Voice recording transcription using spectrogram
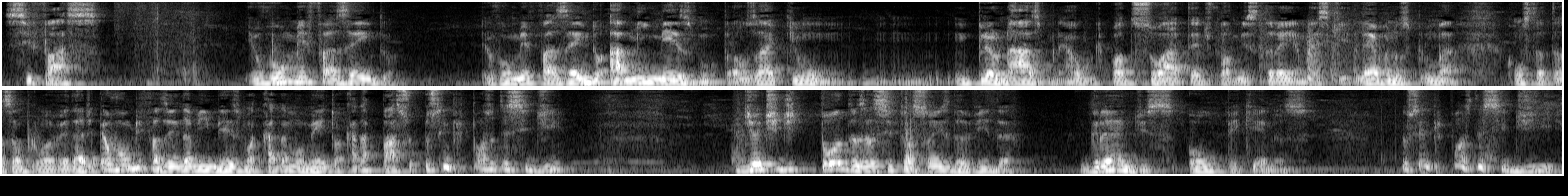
se faz. Eu vou me fazendo, eu vou me fazendo a mim mesmo, para usar aqui um, um pleonasmo, né? algo que pode soar até de forma estranha, mas que leva-nos para uma constatação, para uma verdade. Eu vou me fazendo a mim mesmo, a cada momento, a cada passo, eu sempre posso decidir diante de todas as situações da vida, grandes ou pequenas, eu sempre posso decidir.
